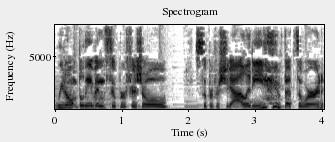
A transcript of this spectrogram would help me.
we don't believe in superficial superficiality, if that's a word.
